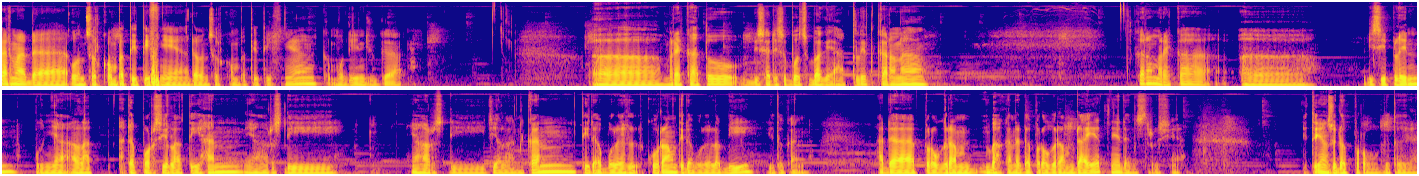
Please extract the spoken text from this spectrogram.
karena ada unsur kompetitifnya ya ada unsur kompetitifnya. Kemudian juga uh, mereka tuh bisa disebut sebagai atlet karena karena mereka uh, disiplin punya alat ada porsi latihan yang harus di yang harus dijalankan tidak boleh kurang tidak boleh lebih gitu kan. Ada program bahkan ada program dietnya dan seterusnya itu yang sudah pro gitu ya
